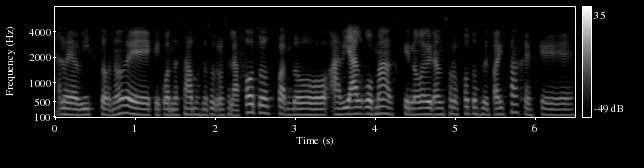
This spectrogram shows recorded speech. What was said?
ya, lo he visto, ¿no? De que cuando estábamos nosotros en las fotos, cuando había algo más que no eran solo fotos de paisajes, que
